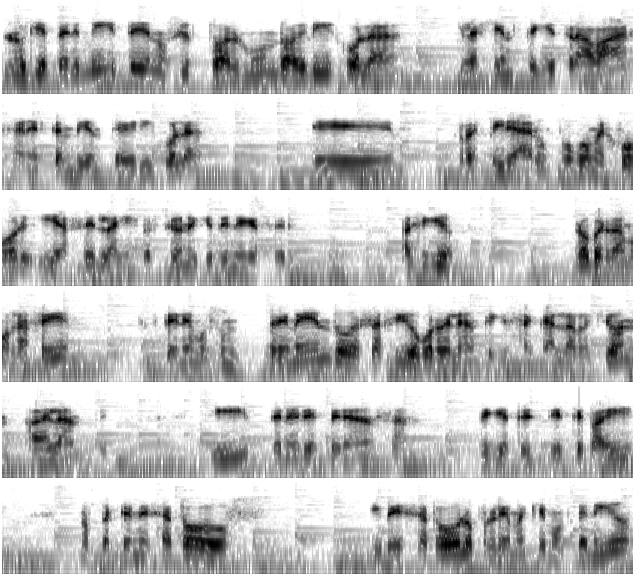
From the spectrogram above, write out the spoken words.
lo que permite, ¿no es cierto?, al mundo agrícola la gente que trabaja en este ambiente agrícola eh, respirar un poco mejor y hacer las inversiones que tiene que hacer. Así que no perdamos la fe, tenemos un tremendo desafío por delante que sacar la región adelante y tener esperanza de que este, este, país nos pertenece a todos y pese a todos los problemas que hemos tenido,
